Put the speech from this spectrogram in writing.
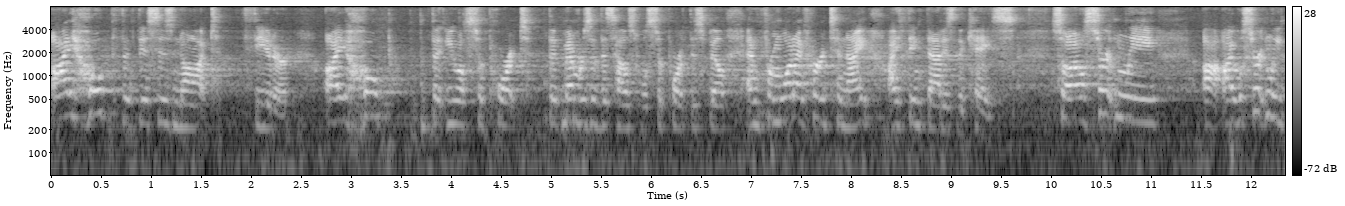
I hope that this is not theater. I hope that you will support, that members of this House will support this bill. And from what I've heard tonight, I think that is the case. So I'll certainly, uh, I will certainly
